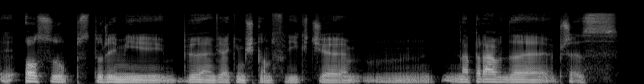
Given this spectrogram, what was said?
y, osób, z którymi byłem w jakimś konflikcie. Mm, naprawdę przez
